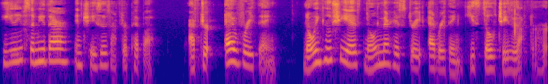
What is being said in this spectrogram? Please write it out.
He leaves Emmy there and chases after Pippa. After everything, knowing who she is, knowing their history, everything, he still chases after her.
